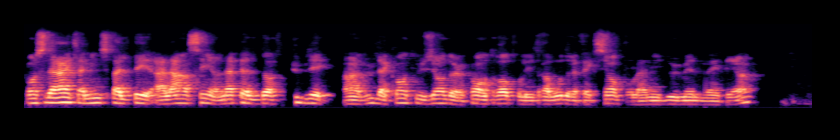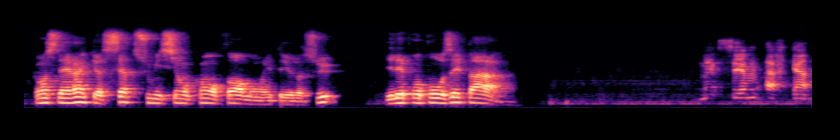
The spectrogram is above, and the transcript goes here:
considérant que la municipalité a lancé un appel d'offres public en vue de la conclusion d'un contrat pour les travaux de réfection pour l'année 2021, Considérant que sept soumissions conformes ont été reçues, il est proposé par Maxime Arcan.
